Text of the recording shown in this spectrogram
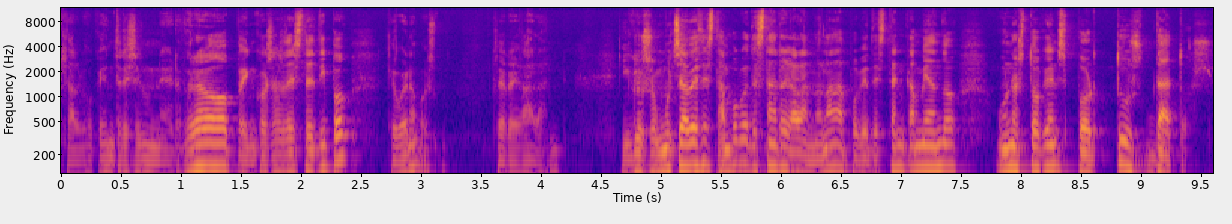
Salvo que entres en un airdrop, en cosas de este tipo, que bueno, pues te regalan. Incluso muchas veces tampoco te están regalando nada, porque te están cambiando unos tokens por tus datos.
